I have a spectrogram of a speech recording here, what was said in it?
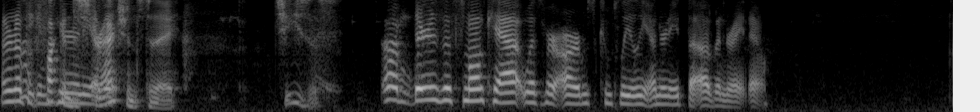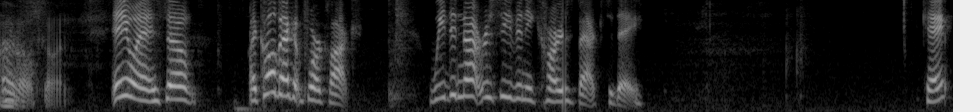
i don't know if you can fucking hear distractions today. Jesus. Um, there is a small cat with her arms completely underneath the oven right now. I don't know Oh. what's going on. Anyway, so I call back at four o'clock. We did not receive any cars back today. Okay.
